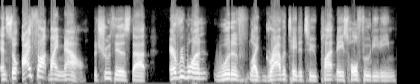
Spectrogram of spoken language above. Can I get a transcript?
And so I thought by now, the truth is that everyone would have like gravitated to plant-based whole food eating,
